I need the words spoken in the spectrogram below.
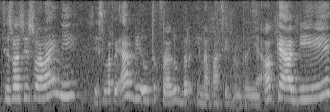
siswa-siswa lain nih, seperti Abi untuk selalu berinovasi tentunya. Oke, Abi,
